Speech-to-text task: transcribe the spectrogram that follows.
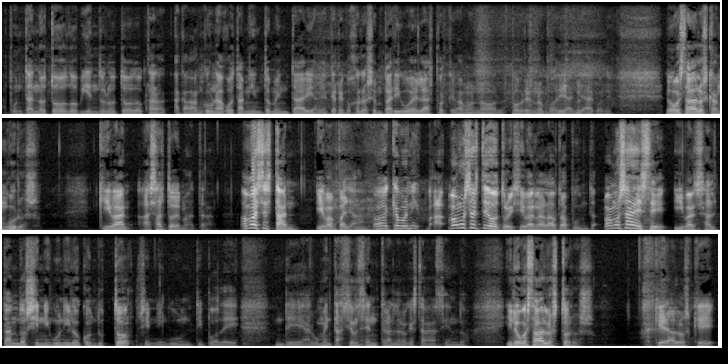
apuntando todo, viéndolo todo. Claro, acaban con un agotamiento mental y había que recogerlos en parihuelas porque, vamos, no, los pobres no podían ya con él. Luego estaban los canguros, que iban a salto de mata. Vamos están, iban para allá. Ah, qué bonito. Vamos a este otro y se iban a la otra punta. Vamos a ese. Iban saltando sin ningún hilo conductor, sin ningún tipo de, de argumentación central de lo que estaban haciendo. Y luego estaban los toros, que eran los que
